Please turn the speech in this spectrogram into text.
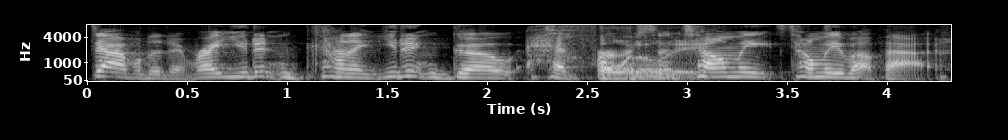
dabbled in it, right? You didn't kind of, you didn't go head first. So, tell me, tell me about that.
